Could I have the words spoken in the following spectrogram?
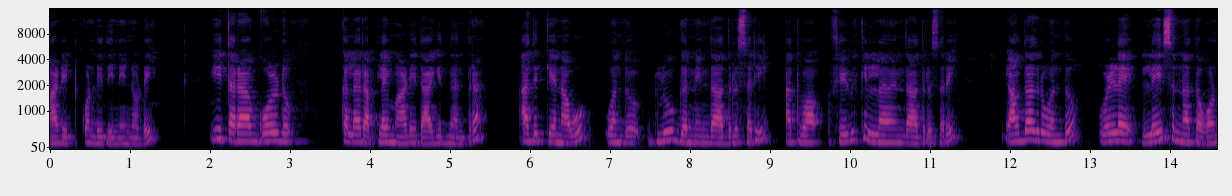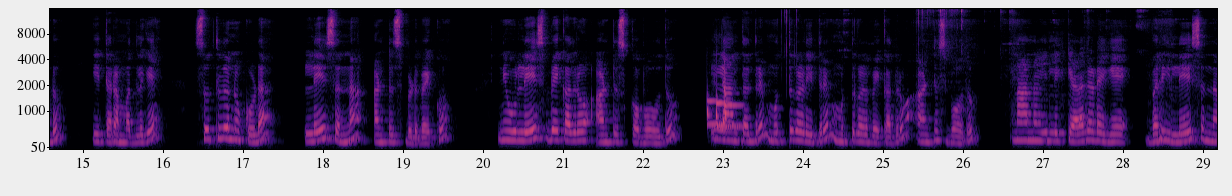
ಮಾಡಿಟ್ಕೊಂಡಿದ್ದೀನಿ ನೋಡಿ. ಈ ಥರ ಗೋಲ್ಡ್ ಕಲರ್ ಅಪ್ಲೈ ಮಾಡಿದಾಗಿದ ನಂತರ ಅದಕ್ಕೆ ನಾವು ಒಂದು ಗ್ಲೂ ಗನ್ನಿಂದ ಆದರೂ ಸರಿ ಅಥವಾ ಫೆವಿಕಿಲ್ಲಿಂದ ಆದರೂ ಸರಿ ಯಾವುದಾದ್ರೂ ಒಂದು ಒಳ್ಳೆ ಲೇಸನ್ನು ತಗೊಂಡು ಈ ಥರ ಮೊದಲಿಗೆ ಸುತ್ತಲೂ ಕೂಡ ಲೇಸನ್ನು ಅಂಟಿಸ್ಬಿಡಬೇಕು. ನೀವು ಲೇಸ್ ಬೇಕಾದರೂ ಅಂಟಿಸ್ಕೋಬಹುದು, ಇಲ್ಲ ಅಂತಂದರೆ ಮುತ್ತುಗಳಿದ್ದರೆ ಮುತ್ತುಗಳು ಬೇಕಾದರೂ ಅಂಟಿಸ್ಬೋದು. ನಾನು ಇಲ್ಲಿ ಕೆಳಗಡೆಗೆ ಬರೀ ಲೇಸನ್ನು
